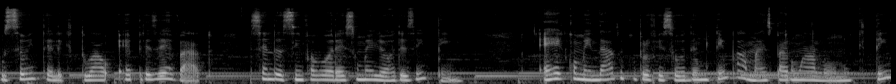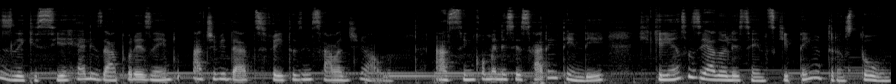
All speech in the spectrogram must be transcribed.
O seu intelectual é preservado, sendo assim favorece um melhor desempenho. É recomendado que o professor dê um tempo a mais para um aluno que tem dislexia realizar, por exemplo, atividades feitas em sala de aula. Assim como é necessário entender que crianças e adolescentes que têm o transtorno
